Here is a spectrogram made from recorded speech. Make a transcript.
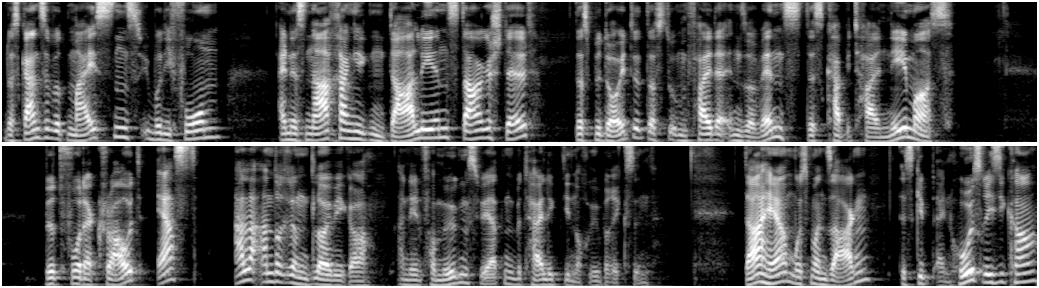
Und das Ganze wird meistens über die Form eines nachrangigen Darlehens dargestellt, das bedeutet, dass du im Fall der Insolvenz des Kapitalnehmers wird vor der Crowd erst alle anderen Gläubiger an den Vermögenswerten beteiligt, die noch übrig sind. Daher muss man sagen, es gibt ein hohes Risiko,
